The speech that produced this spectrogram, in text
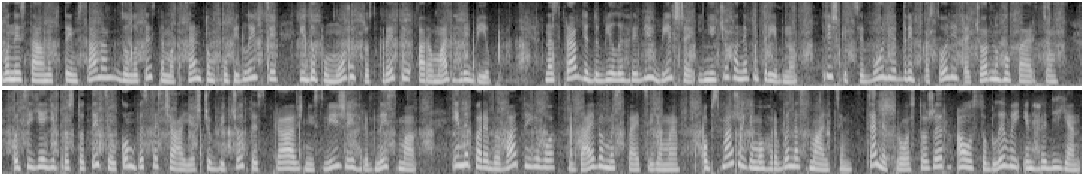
Вони стануть тим самим золотистим акцентом у підливці і допоможуть розкрити аромат грибів. Насправді до білих грибів більше і нічого не потрібно. Трішки цибулі, дрібка солі та чорного перцю. Оцієї простоти цілком вистачає, щоб відчути справжній свіжий грибний смак і не перебивати його зайвими спеціями. Обсмажуємо гриби на смальці. Це не просто жир, а особливий інгредієнт,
